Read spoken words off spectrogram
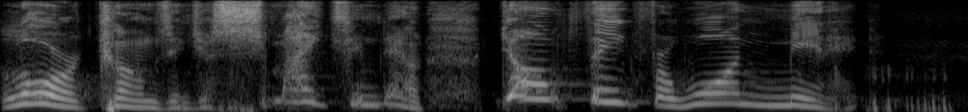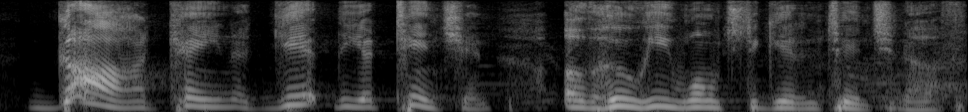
Lord comes and just smites him down. Don't think for one minute God can't get the attention of who he wants to get attention of.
